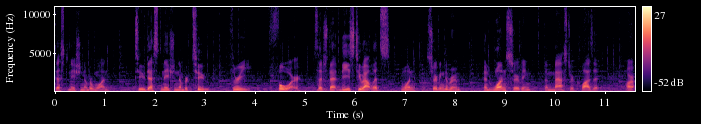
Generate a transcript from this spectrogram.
destination number one, to destination number two, three, four, such that these two outlets, one serving the room and one serving the master closet, are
